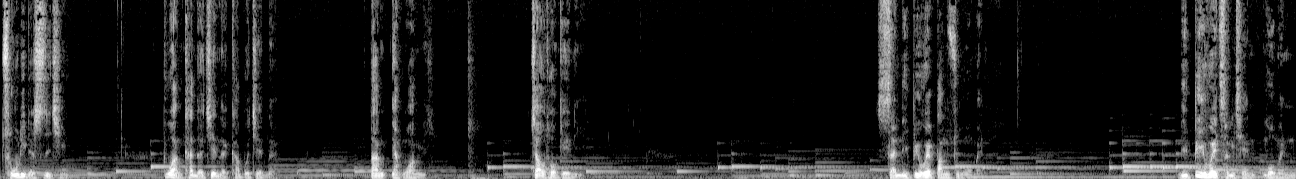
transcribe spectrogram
处理的事情，不管看得见的、看不见的，当仰望你，交托给你。神，你必会帮助我们，你必会成全我们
